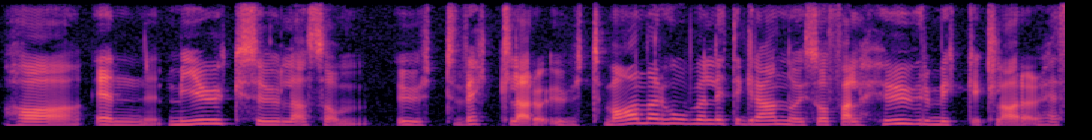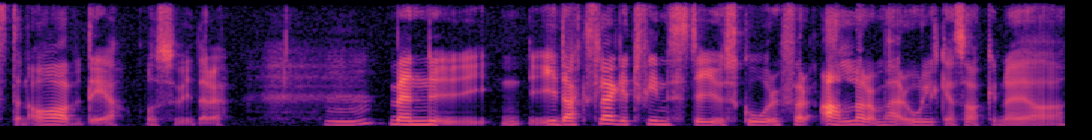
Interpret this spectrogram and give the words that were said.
ha en mjuk sula som utvecklar och utmanar hoven lite grann och i så fall hur mycket klarar hästen av det och så vidare. Mm. Men i, i dagsläget finns det ju skor för alla de här olika sakerna jag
